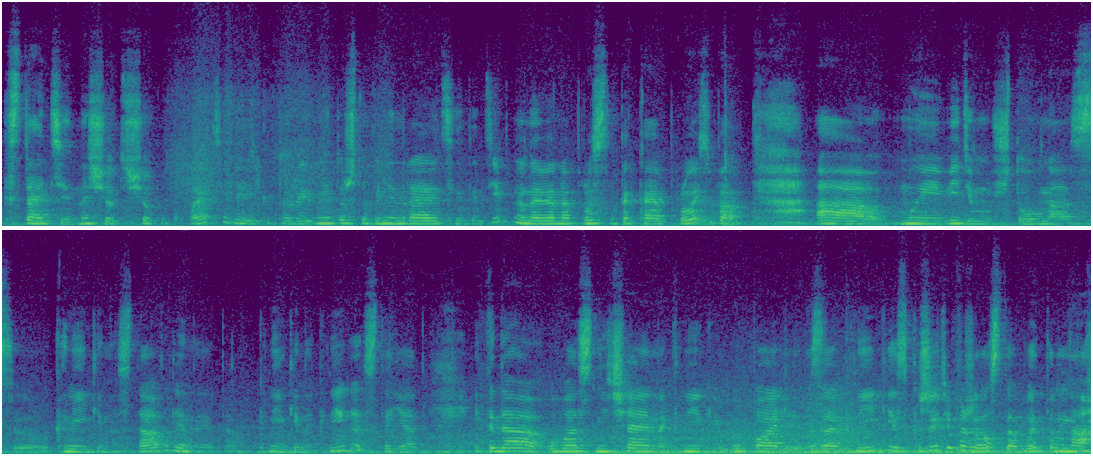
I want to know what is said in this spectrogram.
кстати, насчет еще покупателей, которые не то чтобы не нравится этот тип, но, наверное, просто такая просьба. А, мы видим, что у нас э, книги наставлены, там книги на книгах стоят. И когда у вас нечаянно книги упали за книги, скажите, пожалуйста, об этом нам.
